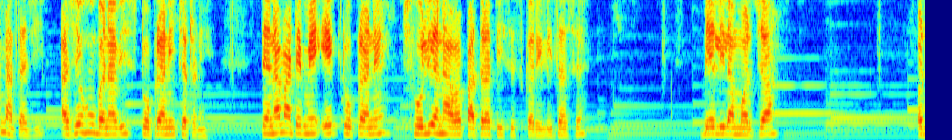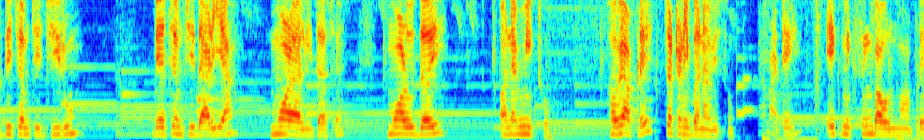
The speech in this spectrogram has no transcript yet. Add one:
માતાજી. આજે હું બનાવીશ ટોપરાની ચટણી. તેના માટે મેં એક ટોપરાને છોલી અને આવા પાતળા પીસીસ કરી લીધા છે. બે લીલા મરચાં, અડધી ચમચી જીરું, બે ચમચી દાળિયા, મોળા લીધા છે. મોળું દહીં અને મીઠું. હવે આપણે ચટણી બનાવીશું. એના માટે એક મિક્સિંગ બાઉલમાં આપણે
